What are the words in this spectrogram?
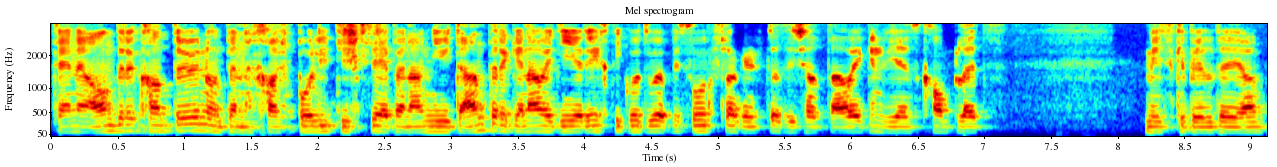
dann anderen Kantonen und dann kannst du politisch gesehen eben auch nichts ändern, genau in die Richtung, wo du etwas vorgeschlagen hast. Das ist halt auch irgendwie ein komplettes Missgebilde, ja.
